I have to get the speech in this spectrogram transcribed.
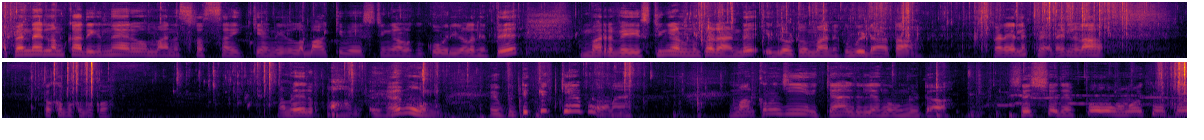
അപ്പോൾ എന്തായാലും നമുക്ക് അധികം നേരം ഉമ്മാനെ സ്ട്രെസ് അയക്കാണ്ടിട്ടുള്ള ബാക്കി വേസ്റ്റിംഗ് ആളൊക്കെ കോരി കളഞ്ഞിട്ട് ഉമ്മാരെ വേസ്റ്റിംഗ് ആളൊന്നും പെടാണ്ട് ഇതിലോട്ട് ഉമ്മാനൊക്കെ വിടാം കേട്ടോ പെടയല്ലേ? പെടയല്ലടാ. പൊക്കോ പൊക്കോ പൊക്കോ. നമ്മളൊരു ആ ഏ പോണു. എവിടേക്കൊക്കെ പോണേ? മാർക്കൊന്നും ജീവിക്കാൻ ആഗ്രഹമില്ല എന്ന് തോന്നിട്ടാ ശശി അതെ എപ്പോൾ ഓണോക്കി നോക്കി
